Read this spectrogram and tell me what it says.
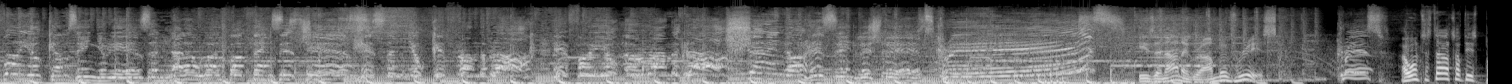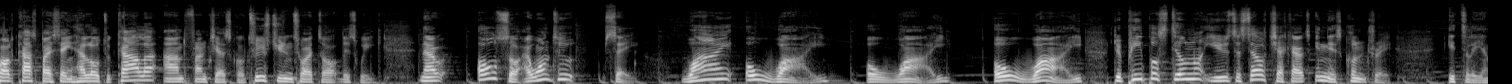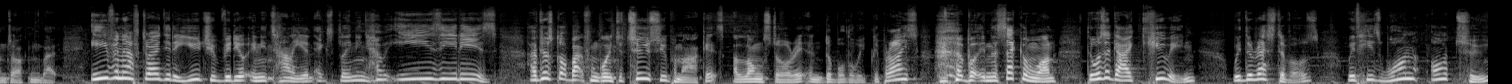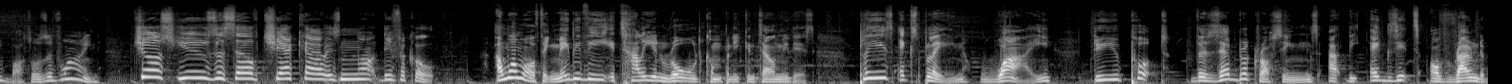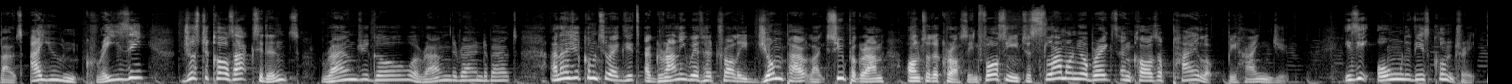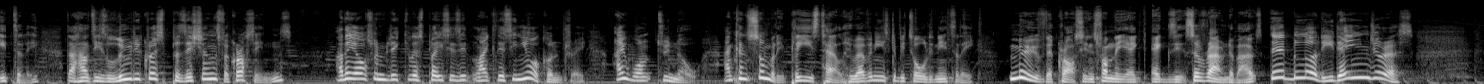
Here for you comes in your ears. Another word for thanks is cheers. Here's the new kid from the block. Here for you around the clock. Shining all his English tips. Chris. Is an anagram of risk. Chris. I want to start off this podcast by saying hello to Carla and Francesco, two students who I taught this week. Now, also, I want to say, why, oh, why, oh, why, oh, why do people still not use the self checkouts in this country? Italy, I'm talking about. Even after I did a YouTube video in Italian explaining how easy it is. I've just got back from going to two supermarkets, a long story and double the weekly price. but in the second one, there was a guy queuing with the rest of us with his one or two bottles of wine. Just use the self checkout, it's not difficult. And one more thing, maybe the Italian road company can tell me this. Please explain why do you put the zebra crossings at the exits of roundabouts? Are you crazy? Just to cause accidents, round you go, around the roundabout. And as you come to exit, a granny with her trolley jump out like Super Gran onto the crossing, forcing you to slam on your brakes and cause a pile-up behind you. Is it only this country, Italy, that has these ludicrous positions for crossings? Are they also in ridiculous places like this in your country? I want to know. And can somebody please tell whoever needs to be told in Italy, move the crossings from the e- exits of roundabouts? They're bloody dangerous.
